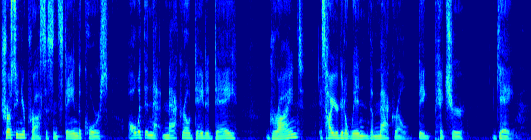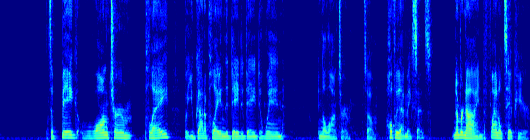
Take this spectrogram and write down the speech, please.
trusting your process, and staying the course, all within that macro day to day grind, is how you're going to win the macro big picture game. It's a big long term play, but you got to play in the day to day to win in the long term. So hopefully that makes sense. Number nine, the final tip here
